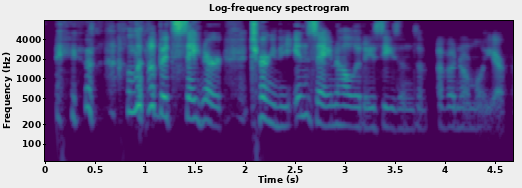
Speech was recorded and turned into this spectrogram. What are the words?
a little bit saner during the insane holiday seasons of, of a normal year.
